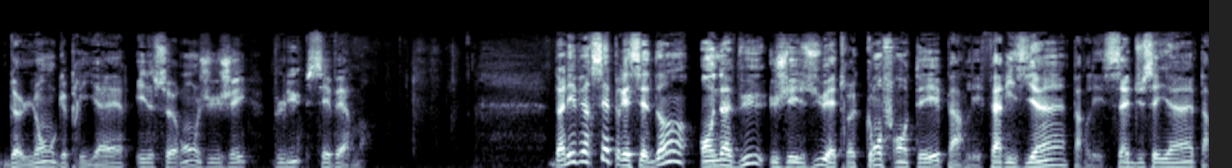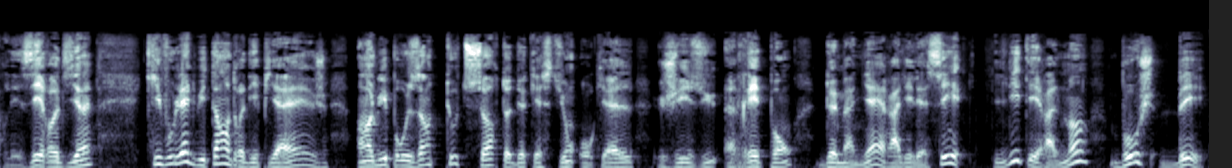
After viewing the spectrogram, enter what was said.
de longues prières, ils seront jugés plus sévèrement. Dans les versets précédents, on a vu Jésus être confronté par les pharisiens, par les sadducéens, par les hérodiens, qui voulaient lui tendre des pièges en lui posant toutes sortes de questions auxquelles Jésus répond de manière à les laisser littéralement bouche bée.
